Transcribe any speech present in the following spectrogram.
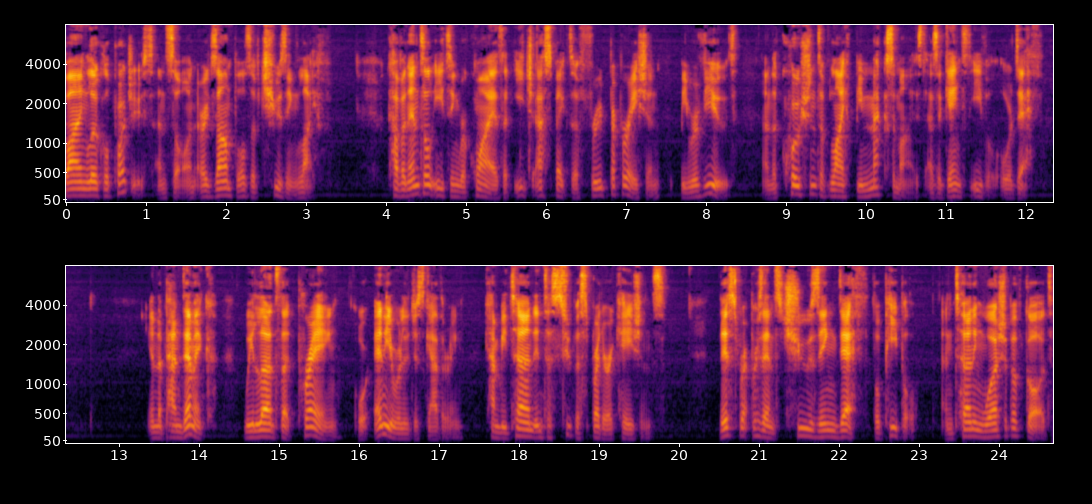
buying local produce, and so on are examples of choosing life. Covenantal eating requires that each aspect of food preparation be reviewed and the quotient of life be maximized as against evil or death. In the pandemic, we learnt that praying, or any religious gathering, can be turned into super spreader occasions. This represents choosing death for people and turning worship of God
